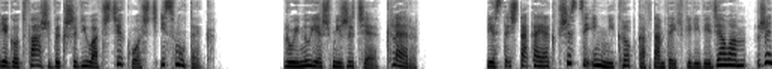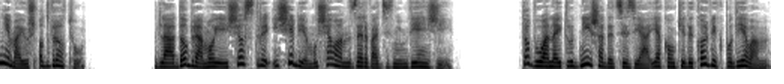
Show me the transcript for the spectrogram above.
Jego twarz wykrzywiła wściekłość i smutek. Rujnujesz mi życie, Claire. Jesteś taka jak wszyscy inni. W tamtej chwili wiedziałam, że nie ma już odwrotu. Dla dobra mojej siostry i siebie musiałam zerwać z nim więzi. To była najtrudniejsza decyzja, jaką kiedykolwiek podjęłam,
